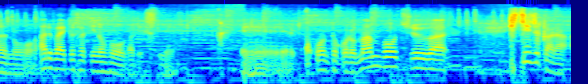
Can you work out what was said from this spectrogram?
あのアルバイト先の方がですね、えー、ここのところ、マンボウ中は7時から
